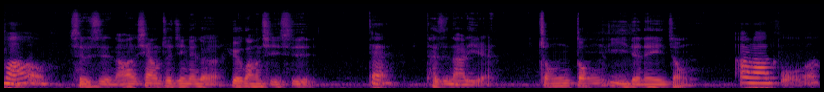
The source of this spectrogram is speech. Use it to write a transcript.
哇哦，是不是？然后像最近那个月光骑士，对，他是哪里人？中东裔的那一种，阿拉伯吧。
